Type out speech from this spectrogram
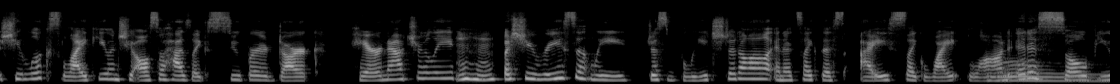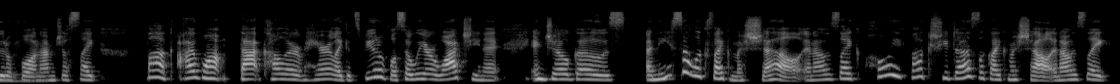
she looks like you and she also has like super dark hair naturally Mm-hmm. but she recently just bleached it all and it's like this ice like white blonde. It is so beautiful and i'm just like fuck i want that color of hair like it's beautiful. So we were watching it and joe goes anisa looks like michelle and i was like holy fuck she does look like michelle and i was like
